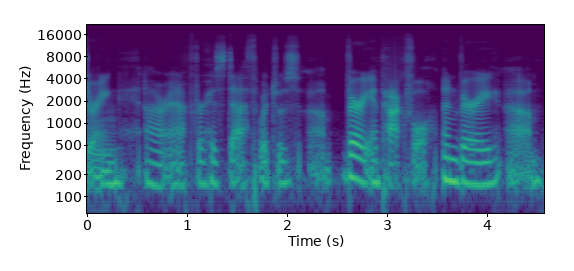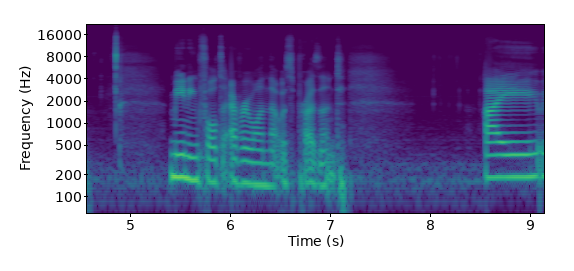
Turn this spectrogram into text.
during uh, after his death, which was um, very impactful and very um, meaningful to everyone that was present. I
